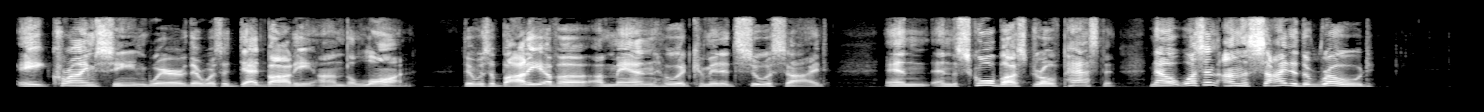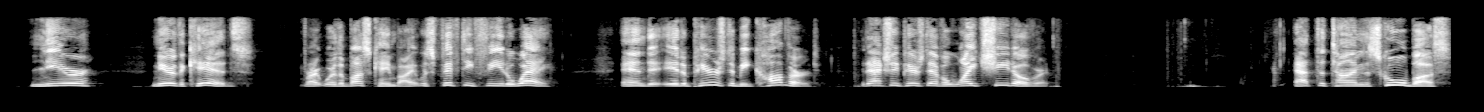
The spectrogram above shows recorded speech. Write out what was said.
a crime scene where there was a dead body on the lawn. There was a body of a, a man who had committed suicide, and, and the school bus drove past it. Now, it wasn't on the side of the road near, near the kids, right where the bus came by. It was 50 feet away, and it appears to be covered. It actually appears to have a white sheet over it. At the time the school bus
